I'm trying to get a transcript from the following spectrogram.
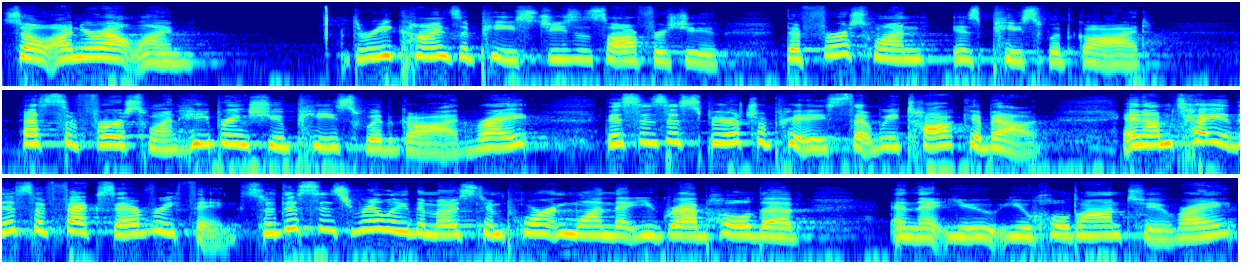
So, on your outline, three kinds of peace Jesus offers you. The first one is peace with God. That's the first one. He brings you peace with God, right? This is a spiritual peace that we talk about. And I'm telling you, this affects everything. So, this is really the most important one that you grab hold of and that you, you hold on to, right?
